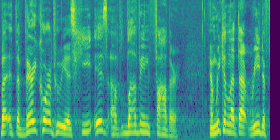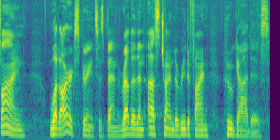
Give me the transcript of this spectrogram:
But at the very core of who he is, he is a loving Father. And we can let that redefine what our experience has been rather than us trying to redefine who God is.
